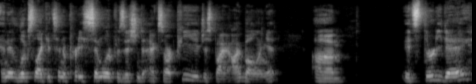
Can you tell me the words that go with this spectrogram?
and it looks like it's in a pretty similar position to XRP just by eyeballing it. Um, its 30 day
